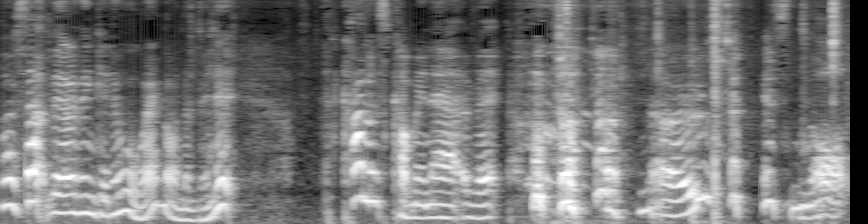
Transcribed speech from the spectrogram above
I sat there thinking, oh, hang on a minute. The colour's coming out of it. no, it's not.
